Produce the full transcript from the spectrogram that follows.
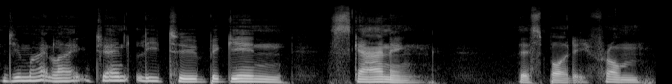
And you might like gently to begin scanning this body from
